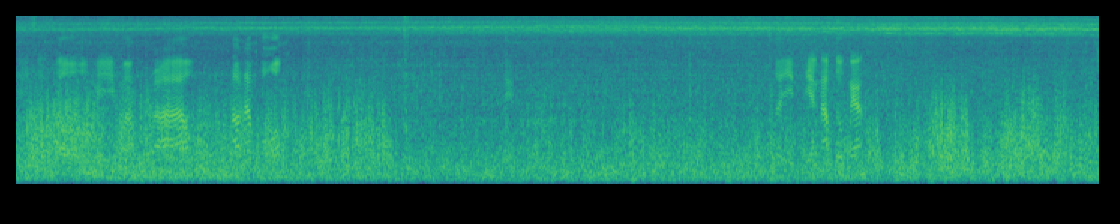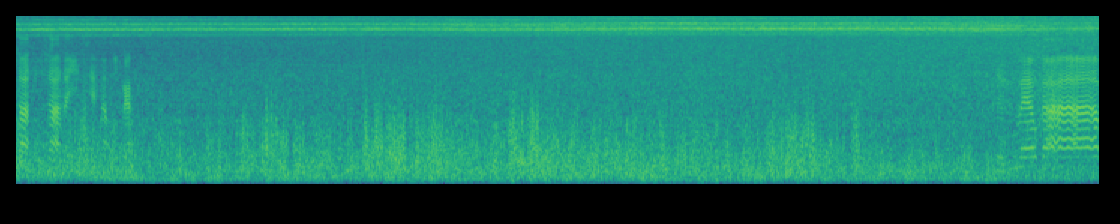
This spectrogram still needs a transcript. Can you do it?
มีสตอมีมะพร้าวเอาน้ำหอม ได้ยินเสียงน้ำตกแล้วทุกชาติทุกชาติได้ยินเสียงน้ำตกแล้วถึง แล้วครับ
